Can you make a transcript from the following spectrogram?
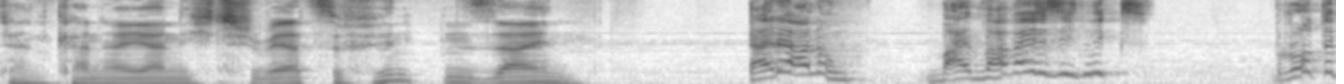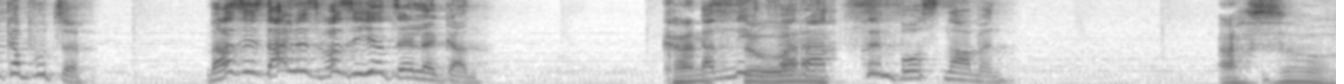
Dann kann er ja nicht schwer zu finden sein. Keine Ahnung. War, weiß ich nix. Rote Kapuze. Das ist alles, was ich erzählen kann. Kann Kannst nicht du verraten den Bossnamen. Ach so.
